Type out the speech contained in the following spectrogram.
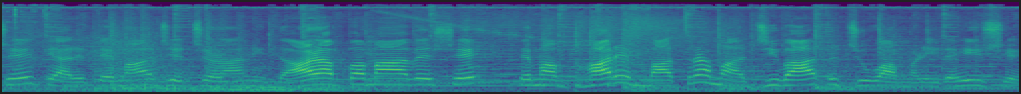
છે, ત્યારે તેમાં જે ચણાની દાળ આપવામાં આવે છે, તેમાં ભારે માત્રામાં જીવાત જોવા મળી રહી છે.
